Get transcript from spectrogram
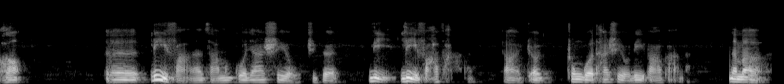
好，呃，立法呢，咱们国家是有这个立立法法的啊，这中国它是有立法法的。那么，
